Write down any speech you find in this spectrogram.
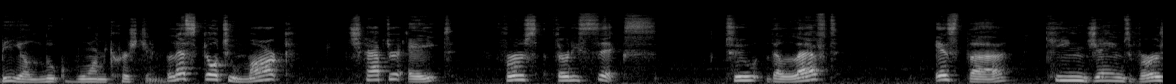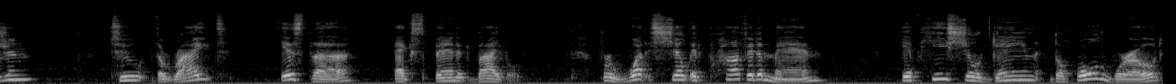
be a lukewarm Christian. Let's go to Mark chapter 8, verse 36. To the left is the King James Version. To the right is the Expanded Bible. For what shall it profit a man if he shall gain the whole world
